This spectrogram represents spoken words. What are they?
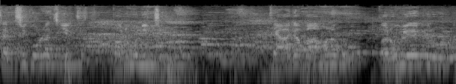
చచ్చి కూడా చీల్చి తనువునిచ్చు త్యాగ భామలకు కరువులే గురువులు.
